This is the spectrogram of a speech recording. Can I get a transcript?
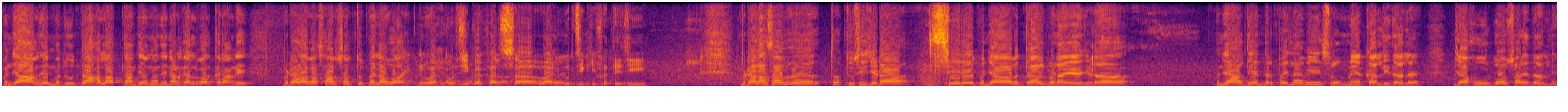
ਪੰਜਾਬ ਦੇ ਮੌਜੂਦਾ ਹਾਲਾਤਾਂ ਤੇ ਉਹਨਾਂ ਦੇ ਨਾਲ ਗੱਲਬਾਤ ਕਰਾਂਗੇ। ਬਡਾਲਾ ਵਾ ਸਾਹਿਬ ਸਭ ਤੋਂ ਪਹਿਲਾਂ ਵਾਹਿਗੁਰੂ ਵਾਹਿਗੁਰੂ ਜੀ ਕਾ ਖਾਲਸਾ ਵਾਹਿਗੁਰੂ ਜੀ ਕੀ ਫਤਿਹ ਜੀ। ਬਡਾਲਾ ਸਾਹਿਬ ਤੁਸੀਂ ਜਿਹੜਾ ਸ਼ੇਰੇ ਪੰਜਾਬ ਦਲ ਬਣਾਇਆ ਜਿਹੜਾ ਪੰਜਾਬ ਦੇ ਅੰਦਰ ਪਹਿਲਾਂ ਵੀ ਸ਼੍ਰੋਮਣੀ ਅਕਾਲੀ ਦਲ ਹੈ ਜਾਂ ਹੋਰ ਬਹੁਤ ਸਾਰੇ ਦਲ ਨੇ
